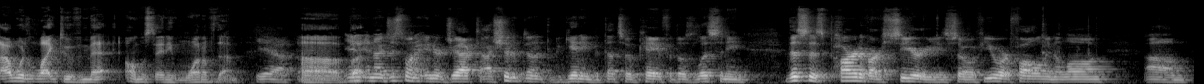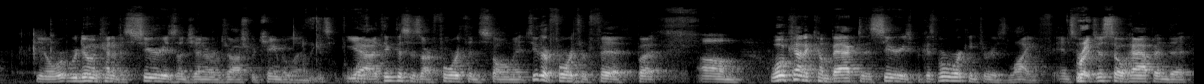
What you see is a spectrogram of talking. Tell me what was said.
I would like to have met almost any one of them. Yeah. Uh, and, but- and I just want to interject. I should have done it at the beginning, but that's okay for those listening. This is part of our series. So if you are following along, um, you know, we're, we're doing kind of a series on General Joshua Chamberlain. I think it's. Yeah, I think this is our fourth installment. It's either fourth or fifth, but um, we'll kind of come back to the series because we're working through his life. And so Right. it just so happened that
